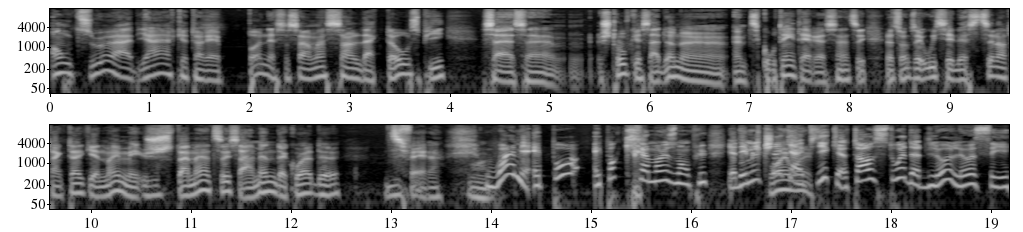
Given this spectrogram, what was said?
onctueux à la bière que tu n'aurais pas nécessairement sans le lactose. Puis, ça, je trouve que ça donne un, un petit côté intéressant. Là, tu vas me dire, oui, c'est le style en tant que tel qui est le même, mais justement, ça amène de quoi de différent. Ouais, mais elle est pas, elle est pas crémeuse non plus. Il y a des milkshakes Ouais, à ouais. pied que tasse-toi de là, là. C'est,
